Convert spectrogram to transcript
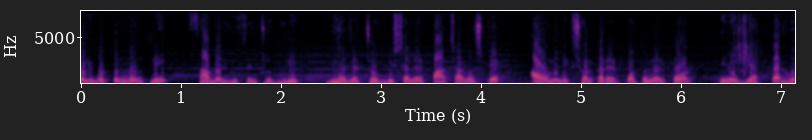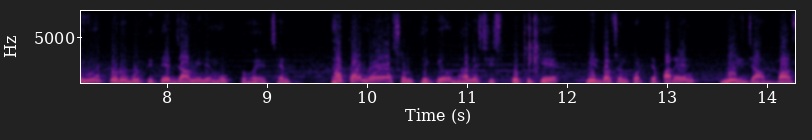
পরিবর্তন মন্ত্রী সাবের হোসেন চৌধুরী। দুই হাজার চব্বিশ সালের পাঁচ আগস্টে আওয়ামী লীগ সরকারের পতনের পর তিনি গ্রেপ্তার হয়েও পরবর্তীতে জামিনে মুক্ত হয়েছেন। ঢাকা নয় আসন থেকেও ধানের শীষ প্রতীকে নির্বাচন করতে পারেন মির্জা আব্বাস।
